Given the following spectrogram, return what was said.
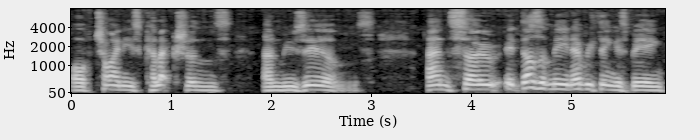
of Chinese collections and museums. And so it doesn't mean everything is being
